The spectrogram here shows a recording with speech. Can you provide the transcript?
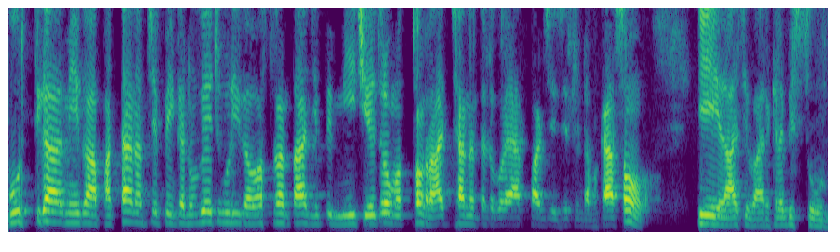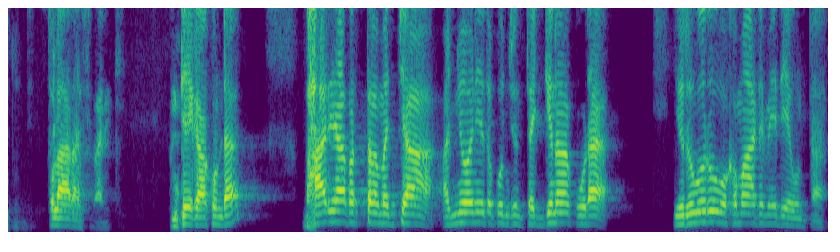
పూర్తిగా మీకు ఆ పట్టాన్ని చెప్పి ఇంకా నువ్వే చూడు ఈ వ్యవస్థ అంతా అని చెప్పి మీ చేతిలో మొత్తం రాజ్యాన్ని అంతటి కూడా ఏర్పాటు చేసేటువంటి అవకాశం ఈ రాశి వారికి లభిస్తూ ఉంటుంది. తులారాశి వారికి. అంతేకాకుండా భార్యాభర్తల మధ్య అన్యోన్యత కొంచెం తగ్గినా కూడా ఇరువురు ఒక మాట మీదే ఉంటారు.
